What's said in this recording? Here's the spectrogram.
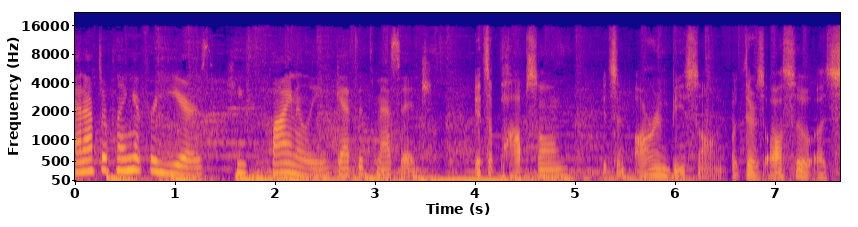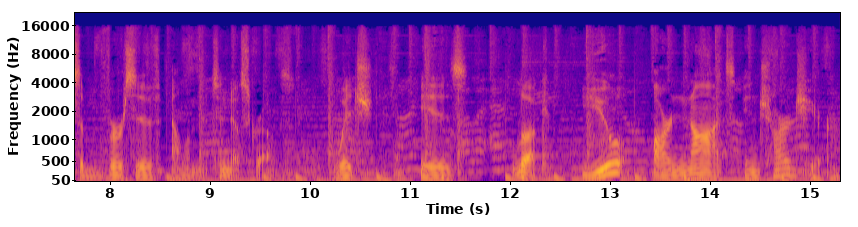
And after playing it for years, he finally gets its message. It's a pop song, it's an R&B song, but there's also a subversive element to No Scrubs, which is look, you are not in charge here.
